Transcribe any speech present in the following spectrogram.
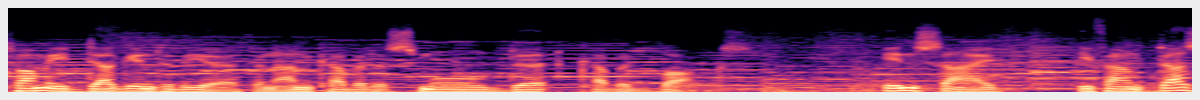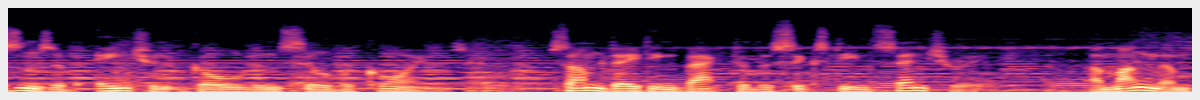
Tommy dug into the earth and uncovered a small dirt-covered box. Inside, he found dozens of ancient gold and silver coins, some dating back to the 16th century. Among them,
